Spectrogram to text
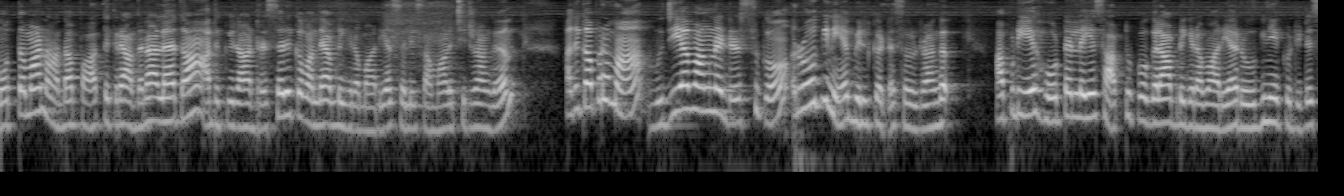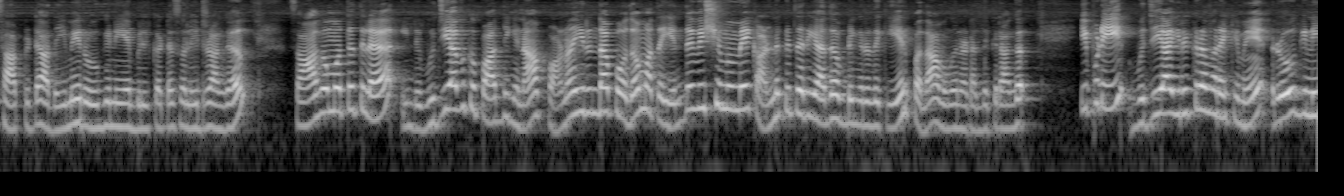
மொத்தமாக நான் தான் பார்த்துக்கிறேன் அதனால தான் அதுக்கு நான் ட்ரெஸ் எடுக்க வந்தேன் அப்படிங்கிற மாதிரியா சொல்லி சமாளிச்சிடுறாங்க. அதுக்கப்புறமா விஜயா வாங்கின ட்ரெஸ்ஸுக்கும் ரோகிணியை பில் கட்ட சொல்கிறாங்க அப்படியே ஹோட்டல்லையே சாப்பிட்டு போகலாம் அப்படிங்கிற மாதிரியா ரோகிணியை கூட்டிகிட்டு சாப்பிட்டுட்டு அதையுமே ரோகிணியை பில் கட்ட சொல்லிடுறாங்க. ஸோ ஆக மொத்தத்தில் இந்த விஜயாவுக்கு பார்த்தீங்கன்னா பணம் இருந்தால் போதும் மற்ற எந்த விஷயமுமே கண்ணுக்கு தெரியாது அப்படிங்கிறதுக்கு ஏற்ப தான் அவங்க நடந்துக்கிறாங்க. இப்படி விஜயா இருக்கிற வரைக்குமே ரோகிணி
